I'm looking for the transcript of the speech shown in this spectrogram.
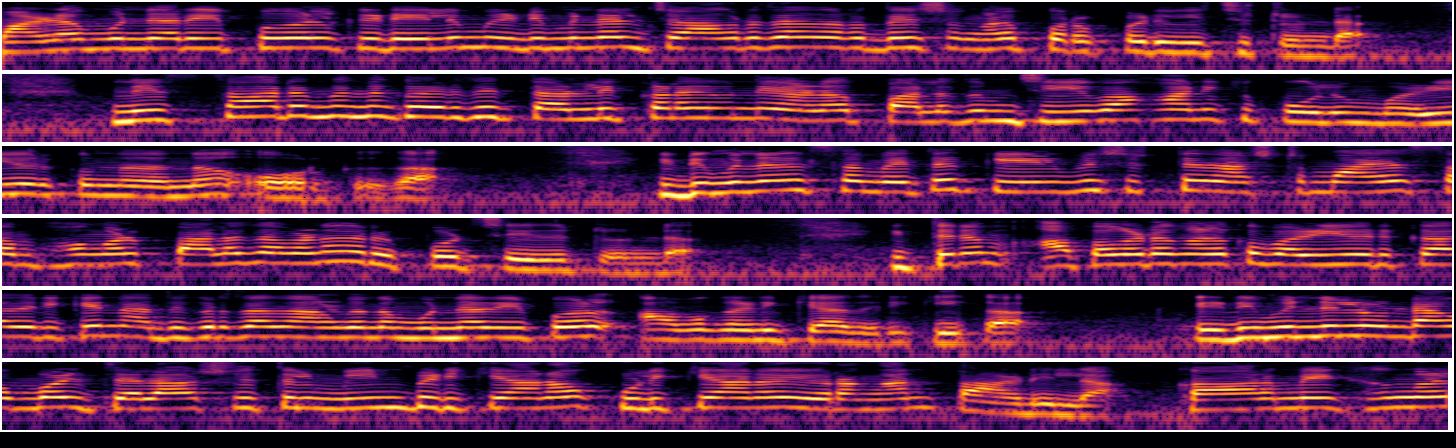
മഴ മുന്നറിയിപ്പുകൾക്കിടയിലും ഇടിമിന്നൽ ജാഗ്രതാ നിർദ്ദേശങ്ങൾ പുറപ്പെടുവിച്ചിട്ടുണ്ട്. നിസ്സാരമെന്ന് കരുതി തള്ളിക്കളയുന്നതാണ് പലതും ജീവഹാനിക്ക് പോലും വഴിയൊരുക്കുന്നതെന്ന് ഓർക്കുക. ഇടിമിന്നൽ സമയത്ത് കേൾവിശക്തി നഷ്ടമായ സംഭവങ്ങൾ പലതവണ റിപ്പോർട്ട് ചെയ്തിട്ടുണ്ട്. ഇത്തരം അപകടങ്ങൾക്ക് വഴിയൊരുക്കാതിരിക്കാൻ അധികൃതർ നൽകുന്ന മുന്നറിയിപ്പുകൾ അവഗണിക്കാതിരിക്കുക. ഇടിമിന്നൽ ഉണ്ടാകുമ്പോൾ ജലാശയത്തിൽ മീൻ പിടിക്കാനോ കുളിക്കാനോ ഇറങ്ങാൻ പാടില്ല. കാർമേഘങ്ങൾ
